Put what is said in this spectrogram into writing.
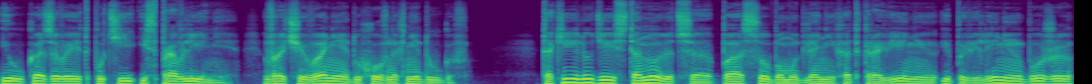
и указывает пути исправления, врачевания духовных недугов. Такие люди и становятся по особому для них откровению и повелению Божию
